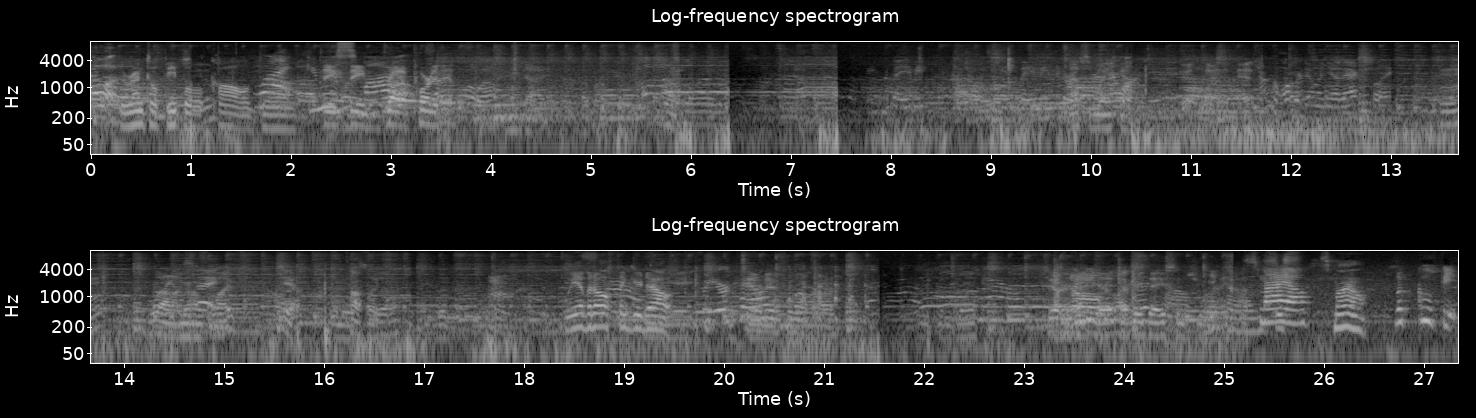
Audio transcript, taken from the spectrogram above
Philip, The rental people called. Uh, give me They, a they smile. brought a ported. Baby. Baby. That's Another Lincoln. one. I don't know what we're doing yet, actually. Well, I mean, Yeah. We have it all figured out. For your town? Every day since you were. Smile. Smile. Look goofy.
